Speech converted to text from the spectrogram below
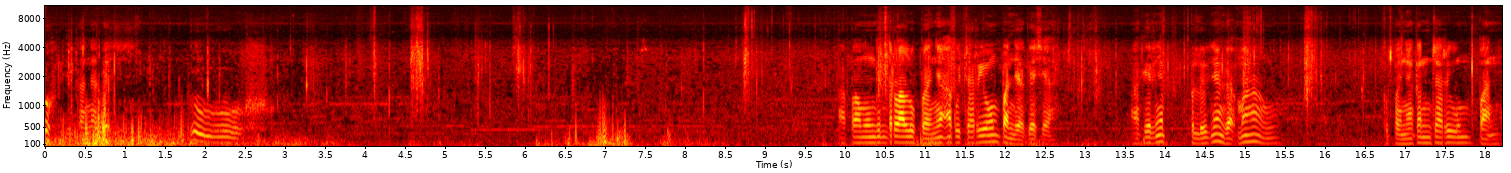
uh ikannya guys uh apa mungkin terlalu banyak aku cari umpan ya guys ya? Akhirnya belutnya nggak mau. Kebanyakan cari umpan.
